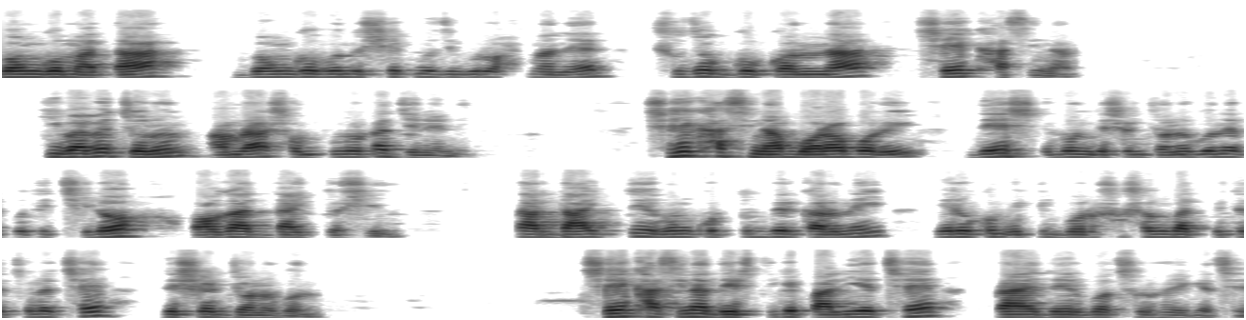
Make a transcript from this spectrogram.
বঙ্গমাতা বঙ্গবন্ধু শেখ মুজিবুর রহমানের সুযোগ্য কন্যা শেখ হাসিনা। কীভাবে চলুন আমরা সম্পূর্ণটা জেনে নিই। শেখ হাসিনা বরাবরই দেশ এবং দেশের জনগণের প্রতি ছিল অগাধ দায়িত্বশীল। তার দায়িত্ব এবং কর্তব্যের কারণেই এরকম একটি বড় সুসংবাদ পেতে চলেছে দেশের জনগণ। শেখ হাসিনা দেশ থেকে পালিয়েছে প্রায় দেড় বছর হয়ে গেছে।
